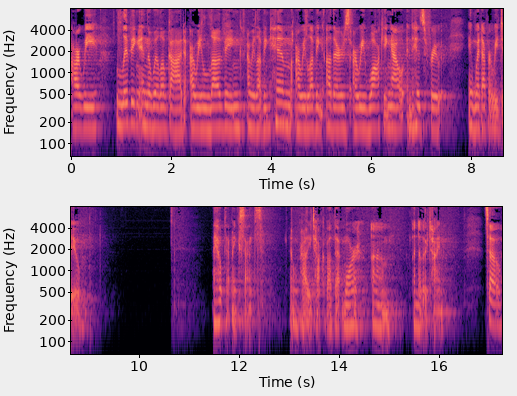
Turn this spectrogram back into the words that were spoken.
are we living in the will of God? Are we loving? Are we loving Him? Are we loving others? Are we walking out in His fruit in whatever we do? I hope that makes sense. And we'll probably talk about that more um, another time. So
